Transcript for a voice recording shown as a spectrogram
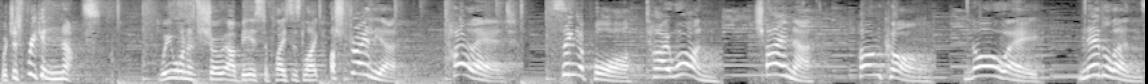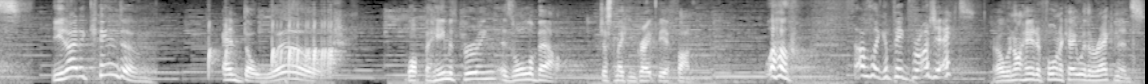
which is freaking nuts. We want to show our beers to places like Australia, Thailand, Singapore, Taiwan, China, Hong Kong, Norway, Netherlands, United Kingdom, and the world. What Behemoth Brewing is all about, just making great beer fun. Whoa, sounds like a big project. Well, we're not here to fornicate with arachnids.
